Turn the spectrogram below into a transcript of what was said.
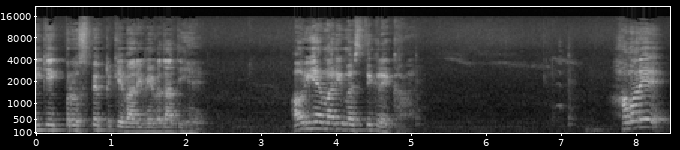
एक एक प्रोस्पेक्ट के बारे में बताती है। और ये हमारी मस्तिष्क रेखा। हमारे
